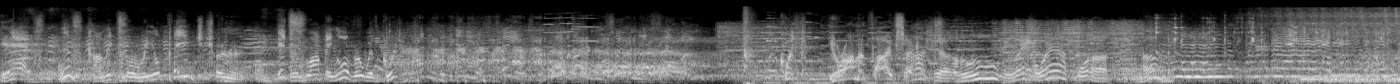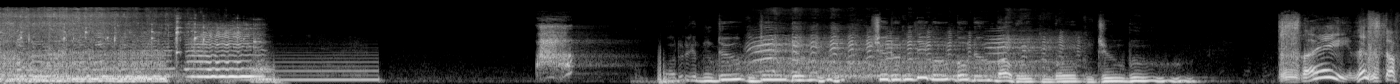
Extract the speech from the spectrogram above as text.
Yes, this comic's a real page turner. It's slopping over with great. Quick, you're on in five seconds. Uh, who? Where? Where? Uh, huh? Say, this stuff.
